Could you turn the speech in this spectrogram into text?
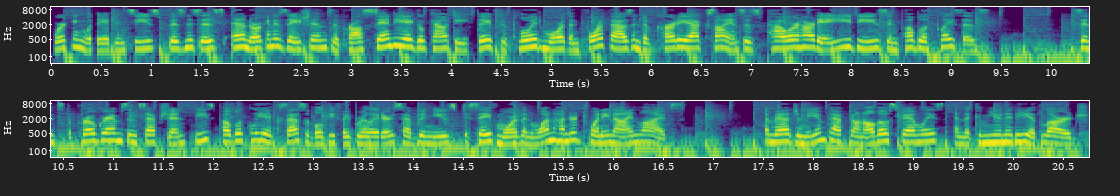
Working with agencies, businesses, and organizations across San Diego County, they've deployed more than 4,000 of Cardiac Science's Powerheart AEDs in public places. Since the program's inception, these publicly accessible defibrillators have been used to save more than 129 lives. Imagine the impact on all those families, and the community at large.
